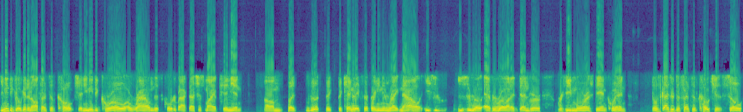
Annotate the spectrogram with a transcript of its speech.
You need to go get an offensive coach, and you need to grow around this quarterback. That's just my opinion. Um, but look, the, the candidates they're bringing in right now, Ejiro Evero out of Denver, Raheem Morris, Dan Quinn, those guys are defensive coaches. So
